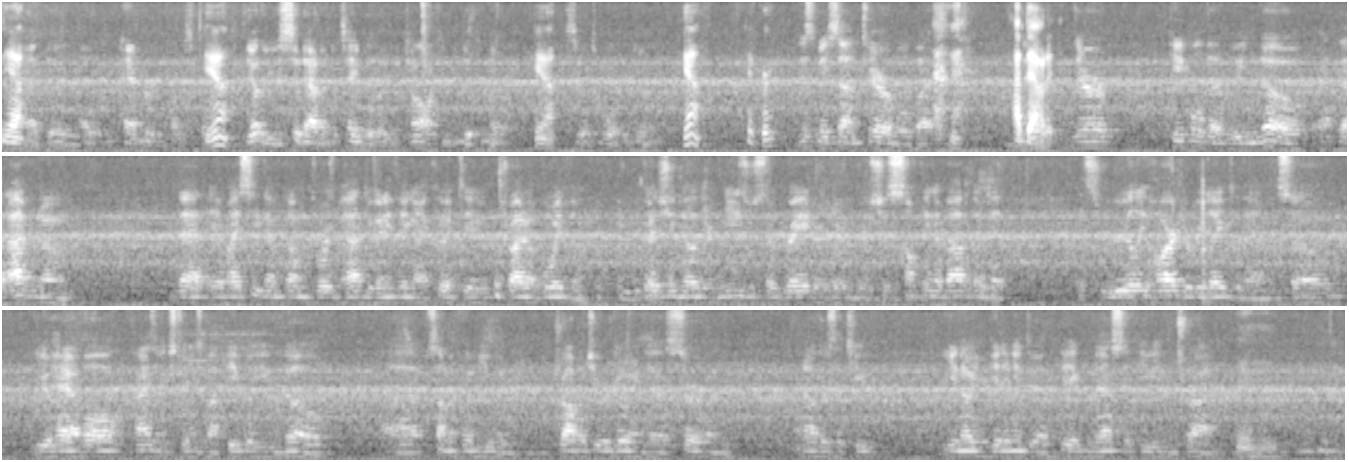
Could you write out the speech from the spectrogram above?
yeah. at the, at the hamburger place. But Yeah. The other, you sit down at the table and you talk and you get to know. Yeah. So it's more of a Yeah. Yeah, great. This may sound terrible, but I doubt it. There are people that we know, that I've known, that if I see them coming towards me, I'd do anything I could to try to avoid them. Because you know their needs are so great, or there's just something about them that it's really hard to relate to them. So you have all kinds of extremes about people you know, uh, some of whom you would drop what you were doing to serve, and, and others that you, you know you're getting into a big mess if you even try. hmm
